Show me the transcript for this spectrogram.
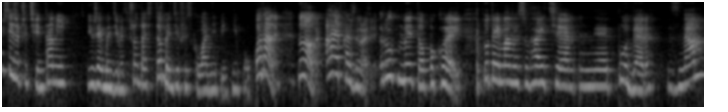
Myślę, że przed świętami już jak będziemy sprzątać, to będzie wszystko ładnie, pięknie poukładane. No dobra, ale w każdym razie, róbmy to po kolei. Tutaj mamy, słuchajcie, mm, puder Znam.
